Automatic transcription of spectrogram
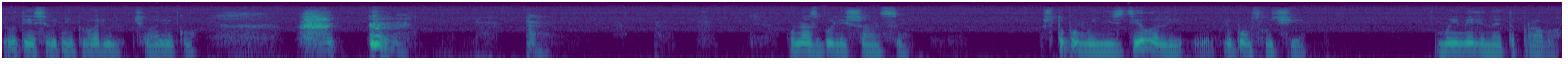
И вот я сегодня говорю человеку, у нас были шансы. Что бы мы ни сделали, в любом случае, мы имели на это право.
